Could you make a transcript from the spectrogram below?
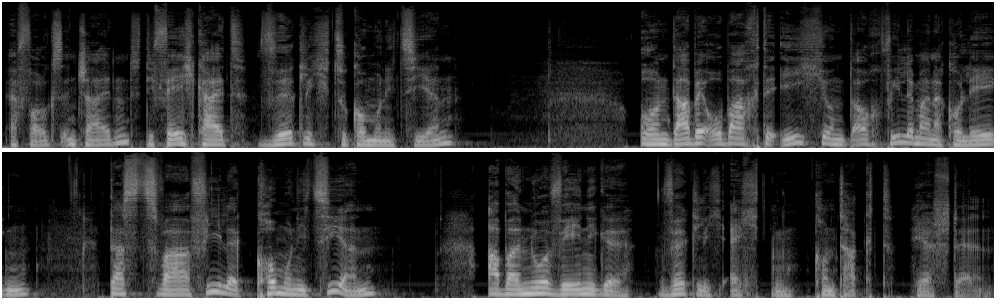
erfolgsentscheidend, die Fähigkeit, wirklich zu kommunizieren. Und da beobachte ich und auch viele meiner Kollegen, dass zwar viele kommunizieren, aber nur wenige wirklich echten Kontakt herstellen.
